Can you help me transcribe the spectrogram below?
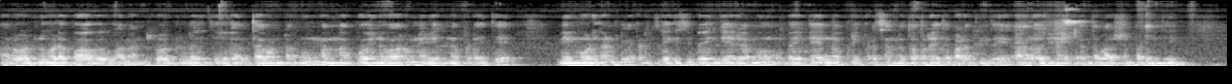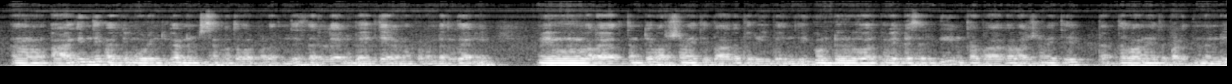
ఆ రోడ్లు కూడా బాగోవు అలాంటి రోడ్లు అయితే వెళ్తూ ఉంటాము మొన్న పోయిన వారం మేము వెళ్ళినప్పుడైతే మేము మూడు గంటలకు ఇక్కడ లెగిసి బయలుదేరాము. బయలుదేరినప్పుడు ఇక్కడ సన్న తొప్పర అయితే పడుతుంది. ఆ రోజు నైట్ అంతా వర్షం పడింది. ఆగింది. మళ్ళీ మూడింటికాడ నుంచి సన్న తొప్పర పడుతుంది. సరేలేని బయలుదేరాము అక్కడ ఉండదు కానీ మేము అలా వెళ్తుంటే వర్షం అయితే బాగా పెరిగిపోయింది. గుంటూరు వరకు వెళ్ళేసరికి ఇంకా బాగా వర్షం అయితే పెద్ద వాన అయితే పడుతుందండి.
